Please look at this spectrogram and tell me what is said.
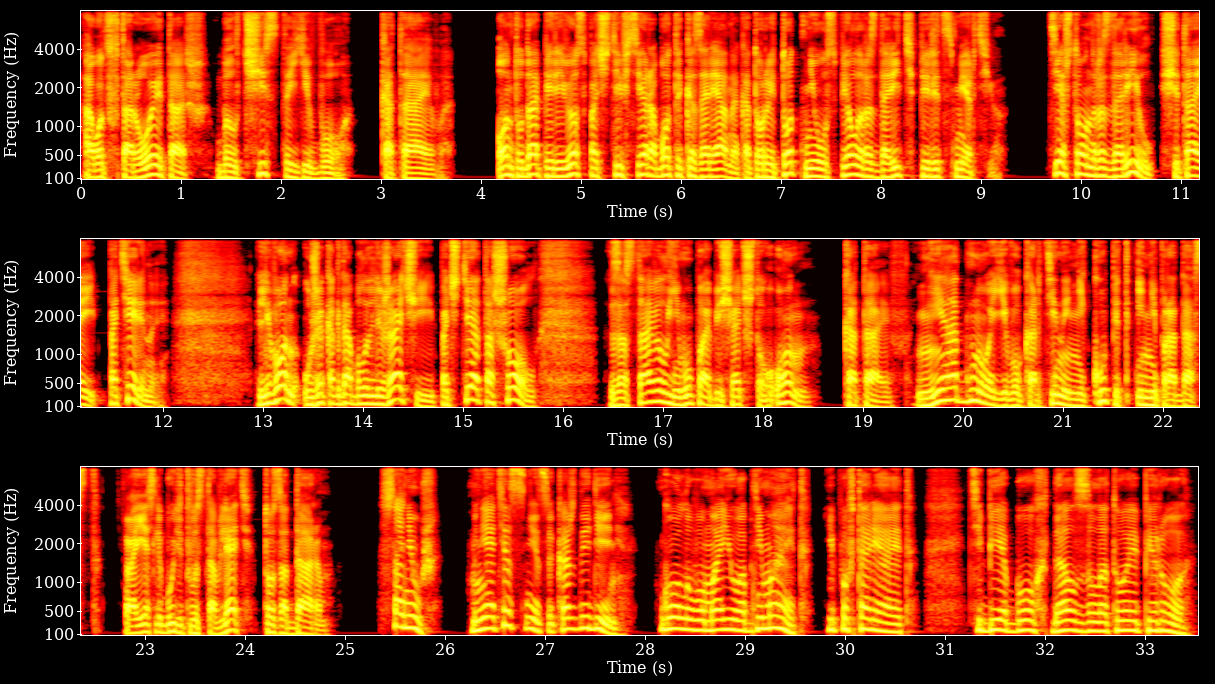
А вот второй этаж был чисто его, Катаева. Он туда перевез почти все работы Казаряна, которые тот не успел раздарить перед смертью. Те, что он раздарил, считай, потеряны. Ливон, уже когда был лежачий, почти отошел, заставил ему пообещать, что он, Катаев, ни одной его картины не купит и не продаст. А если будет выставлять, то за даром. «Санюш, мне отец снится каждый день. Голову мою обнимает и повторяет – Тебе Бог дал золотое перо.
